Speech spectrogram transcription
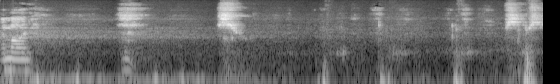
I'm on. Phew. Phew.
